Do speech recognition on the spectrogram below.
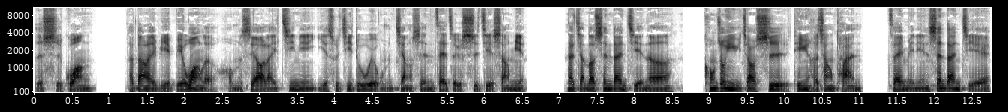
的时光，那当然也别忘了，我们是要来纪念耶稣基督为我们降生在这个世界上面。那讲到圣诞节呢，空中英语教室天韵合唱团在每年圣诞节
